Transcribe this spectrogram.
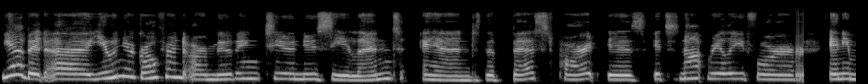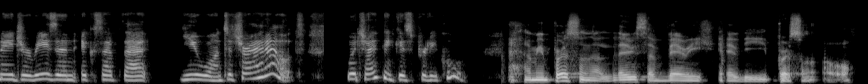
Yeah, but uh, you and your girlfriend are moving to New Zealand, and the best part is it's not really for any major reason except that you want to try it out, which I think is pretty cool. I mean, personal. There is a very heavy personal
